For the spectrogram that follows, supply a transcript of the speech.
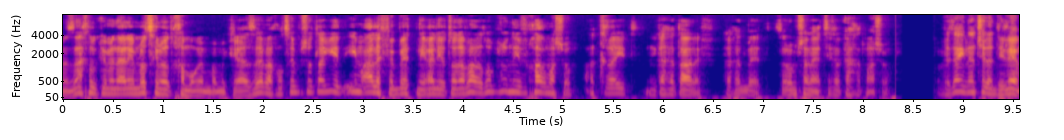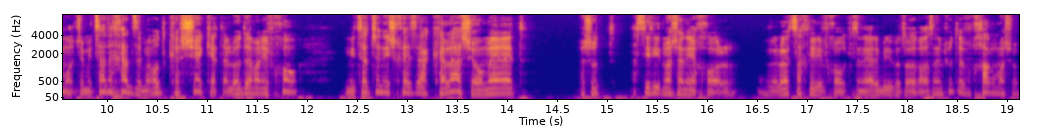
אז אנחנו כמנהלים לא צריכים להיות חמורים במקרה הזה ואנחנו צריכים פשוט להגיד אם א' וב' נראה לי אותו דבר אז בוא פשוט נבחר משהו אקראית ניקח את א' ניקח את ב' זה לא משנה צריך לקחת משהו. וזה העניין של הדילמות שמצד אחד זה מאוד קשה כי אתה לא יודע מה לבחור מצד שני יש לך איזה הקלה שאומרת פשוט עשיתי את מה שאני יכול ולא הצלחתי לבחור כי זה נראה לי בדיוק אותו דבר אז אני פשוט אבחר משהו.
